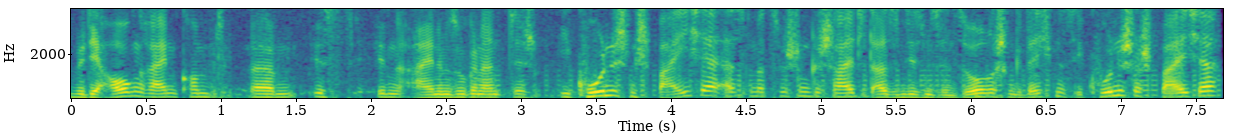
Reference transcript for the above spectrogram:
über die Augen reinkommt, ähm, ist in einem sogenannten ikonischen Speicher erstmal zwischengeschaltet, also in diesem sensorischen Gedächtnis, ikonischer Speicher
